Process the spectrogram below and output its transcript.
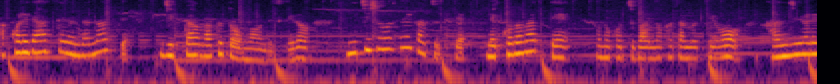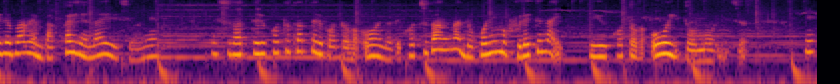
あ、これで合ってるんだなって実感湧くと思うんですけど、日常生活って寝転がってこの骨盤の傾きを感じられる場面ばっかりじゃないですよね。で座ってること立ってることが多いので骨盤がどこにも触れてないっていうことが多いと思うんです。で、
